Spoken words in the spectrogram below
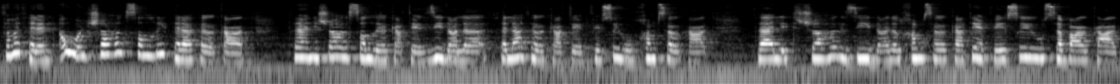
فمثلا أول شهر صلي ثلاثة ركعات ثاني شهر صلي ركعتين زيد على ثلاثة ركعتين فيصيروا خمسة ركعات ثالث شهر زيد على الخمسة ركعتين فيصيروا سبع ركعات.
